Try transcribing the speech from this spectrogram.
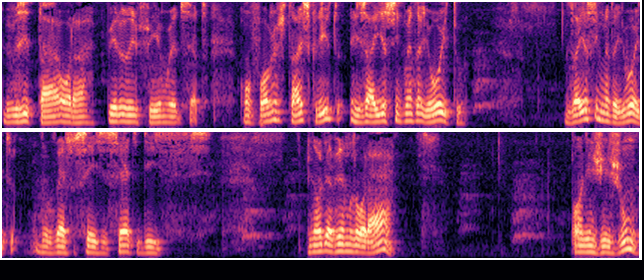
visitar, orar pelos enfermos, etc. Conforme está escrito em Isaías 58. Isaías 58, no verso 6 e 7, diz que nós devemos orar onde em jejum,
